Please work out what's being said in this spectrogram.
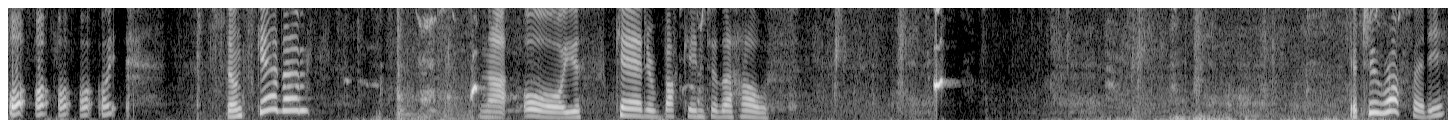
Oh, oh, oh, oh, oh. Don't scare them. Nah, oh, you scared her back into the house. You're too rough, Eddie.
